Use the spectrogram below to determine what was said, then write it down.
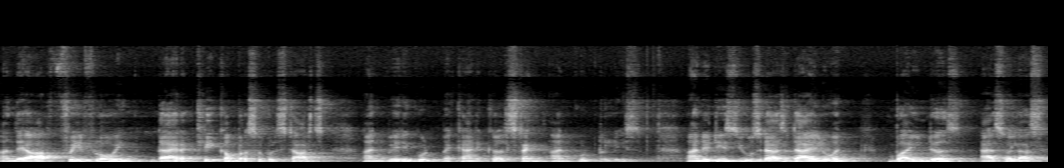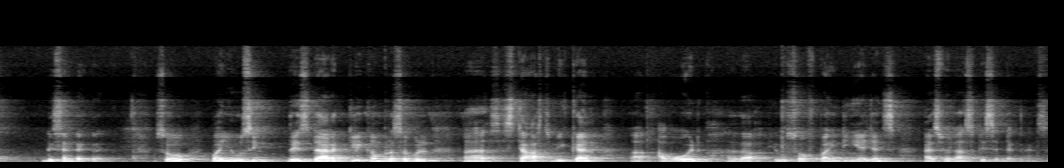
and they are free flowing directly compressible starch and very good mechanical strength and good release and it is used as diluent binders as well as disintegrant. So by using this directly compressible uh, starch we can uh, avoid the use of binding agents as well as disintegrants.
